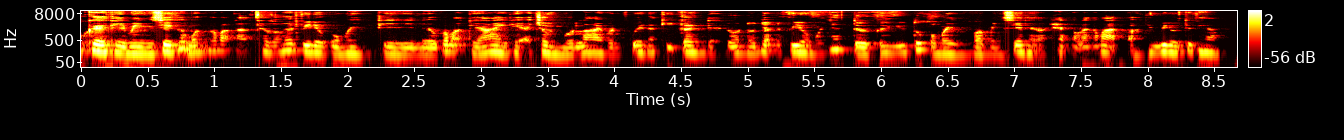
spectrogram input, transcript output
Ok, thì mình xin cảm ơn các bạn đã theo dõi hết video của mình. Thì nếu các bạn thấy hay thì hãy cho mình một like và đừng quên đăng ký kênh để luôn đón nhận video mới nhất từ kênh YouTube của mình và mình xin hẹn gặp lại các bạn ở những video tiếp theo.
